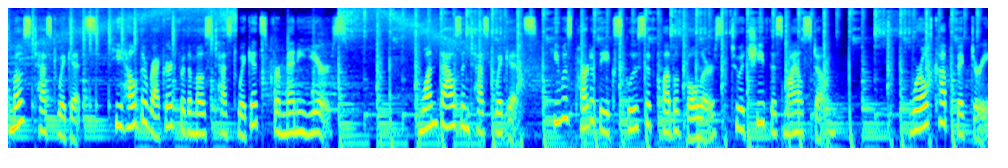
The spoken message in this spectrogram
Most test wickets, he held the record for the most test wickets for many years. 1,000 test wickets, he was part of the exclusive club of bowlers to achieve this milestone. World Cup victory,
